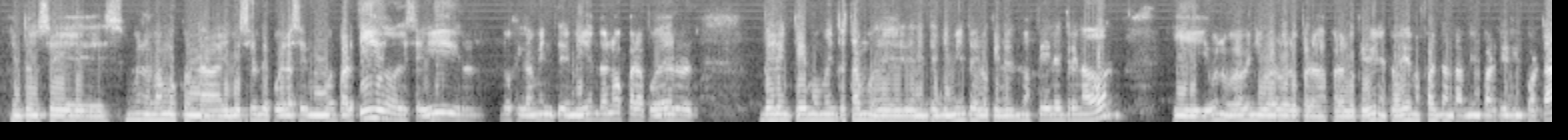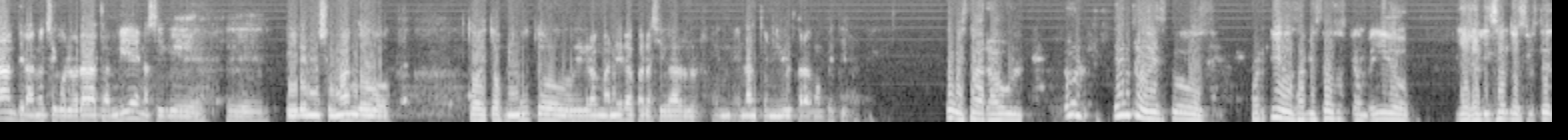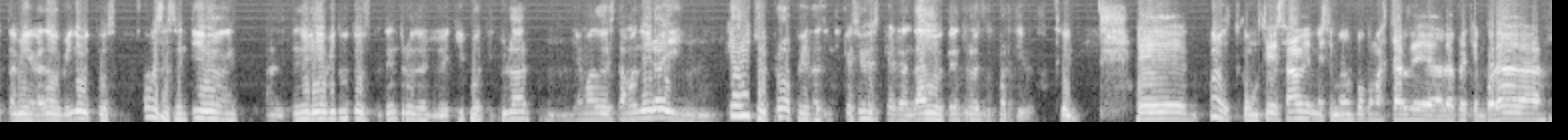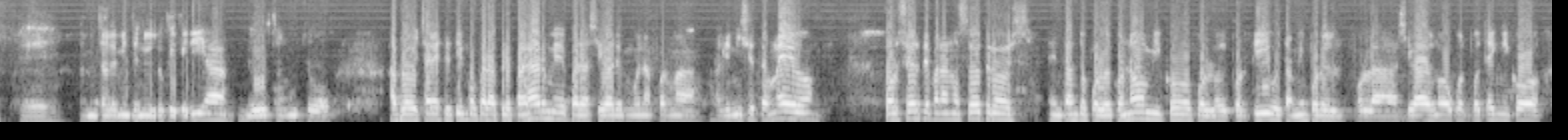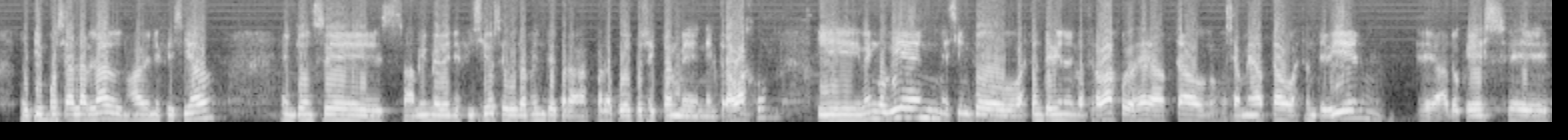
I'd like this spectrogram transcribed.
entonces, bueno, vamos con la ilusión de poder hacer un buen partido, de seguir, lógicamente, midiéndonos para poder ver en qué momento estamos del entendimiento de lo que nos pide el entrenador. Y bueno, va a venir bárbaro para, para lo que viene. Todavía nos faltan también partidos importantes, la noche colorada también, así que eh, iremos sumando todos estos minutos de gran manera para llegar en, en alto nivel para competir. ¿Cómo está Raúl? Raúl, dentro de estos partidos amistosos que han venido y realizándose usted también ha ganado minutos. ¿Cómo se ha sentido al tener ya minutos dentro del equipo titular, llamado de esta manera? ¿Y qué ha dicho el profe, las indicaciones que le han dado dentro de estos partidos? Sí. Eh, bueno, como ustedes saben, me sumé un poco más tarde a la pretemporada. Eh, lamentablemente no es lo que quería. Me gusta mucho aprovechar este tiempo para prepararme, para llegar en buena forma al inicio del torneo. Por suerte para nosotros, en tanto por lo económico, por lo deportivo y también por, el, por la llegada del nuevo cuerpo técnico, el tiempo se ha alargado y nos ha beneficiado. Entonces, a mí me benefició seguramente para, para poder proyectarme en el trabajo. Y vengo bien, me siento bastante bien en los trabajos, los he adaptado, o sea, me he adaptado bastante bien eh, a lo que es eh,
